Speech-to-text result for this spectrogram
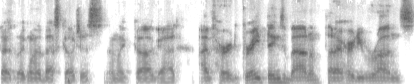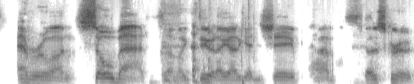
but like one of the best coaches. I'm like, oh god, I've heard great things about him, but I heard he runs everyone so bad. So I'm like, dude, I got to get in shape. I'm so screwed.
